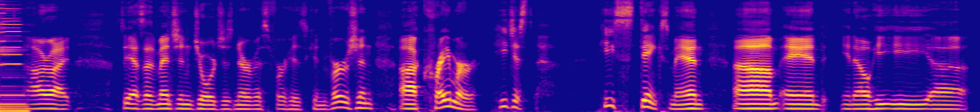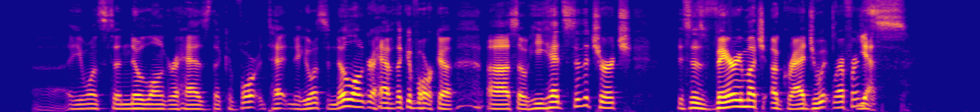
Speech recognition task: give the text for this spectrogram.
All right. So, as I mentioned, George is nervous for his conversion. Uh, Kramer, he just he stinks, man. Um, and you know he he, uh, uh, he wants to no longer has the Kavor- te- he wants to no longer have the Kavorka. Uh, so he heads to the church. This is very much a graduate reference. Yes.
